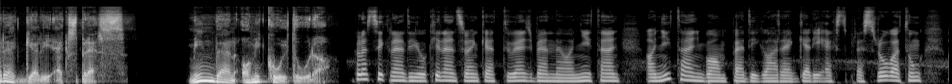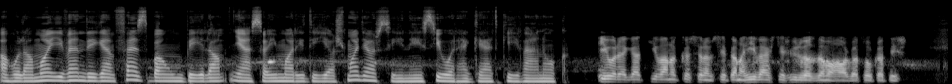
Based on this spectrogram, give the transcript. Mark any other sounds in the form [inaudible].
Reggeli Express. Minden, ami kultúra. Klasszik Rádió 92.1 benne a nyitány, a nyitányban pedig a reggeli express rovatunk, ahol a mai vendégem Feszbaum Béla, Jászai Maridíjas magyar színész. Jó reggelt kívánok! Jó reggelt kívánok, köszönöm szépen a hívást, és üdvözlöm a hallgatókat is.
